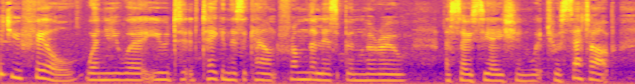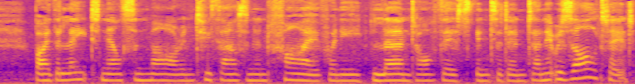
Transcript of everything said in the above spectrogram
Did you feel when you were you'd taken this account from the Lisbon Maru Association, which was set up by the late Nelson Marr in 2005 when he learnt of this incident, and it resulted,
